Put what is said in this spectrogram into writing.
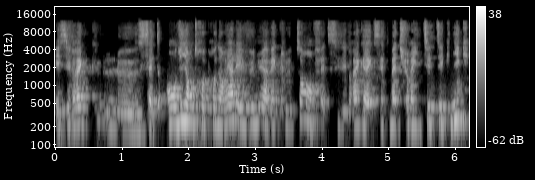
Et c'est vrai que cette envie entrepreneuriale est venue avec le temps, en fait. C'est vrai qu'avec cette maturité technique,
